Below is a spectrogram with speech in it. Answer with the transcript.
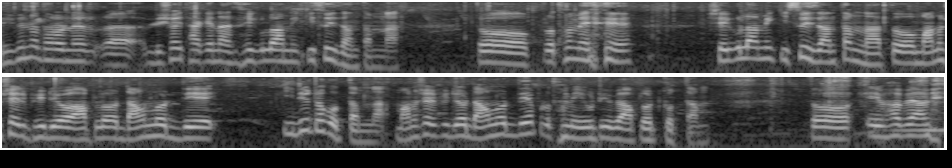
বিভিন্ন ধরনের বিষয় থাকে না, সেগুলো আমি কিছুই জানতাম না। তো প্রথমে সেগুলো আমি কিছুই জানতাম না, তো মানুষের ভিডিও আপলোড ডাউনলোড দিয়ে এডিটও করতাম না। মানুষের ভিডিও ডাউনলোড দিয়ে প্রথমে ইউটিউবে আপলোড করতাম। তো এইভাবে আমি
